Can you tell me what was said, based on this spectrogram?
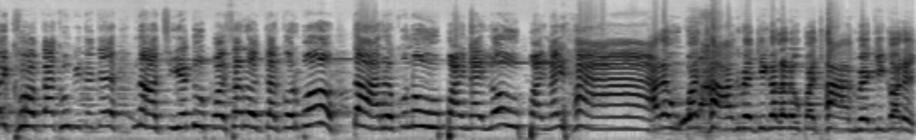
ওই খোকা খুকিতে যে নাচিয়ে দু পয়সা রোজগার করব তারও কোনো উপায় নাই লো উপায় নাই হ্যাঁ। আরে উপায় থাকবে কি গেলে উপায় থাকবে কি করে?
